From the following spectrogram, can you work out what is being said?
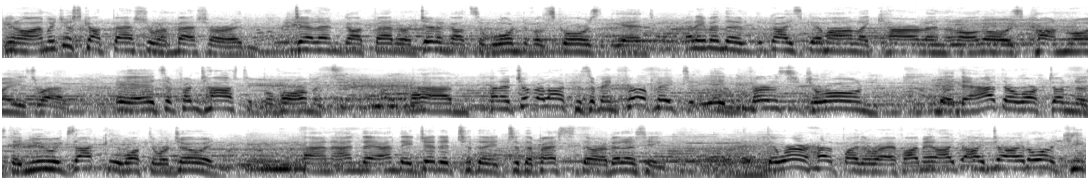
You know, and we just got better and better, and Dillon got better. Dillon got some wonderful scores at the end, and even the, the guys came on like Carlin and all those, Conroy as well. It's a fantastic performance, um, and it took a lot because I mean, fair play to, in fairness to Tyrone, they, they had their work done as they knew exactly what they were doing, and and they, and they did it to the to the best of their ability. They were helped by the ref. I mean, I, I, I don't want to keep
